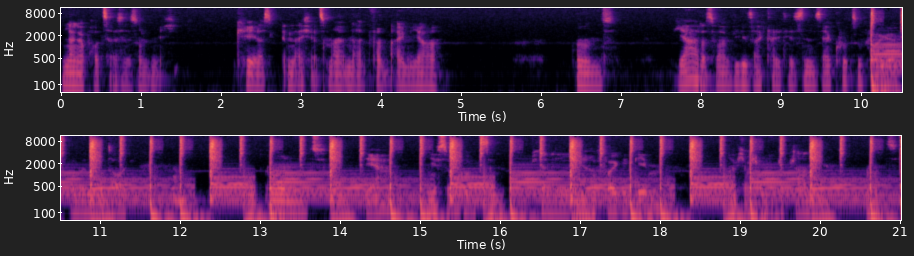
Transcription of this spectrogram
ein langer Prozess ist und nicht, okay, das ändere ich jetzt mal innerhalb von einem Jahr. Und ja, das war wie gesagt halt jetzt eine sehr kurze Folge vom Info Talk. Und ja, nächste Woche wird es dann wieder eine längere Folge geben. Habe ich auch schon geplant. Und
